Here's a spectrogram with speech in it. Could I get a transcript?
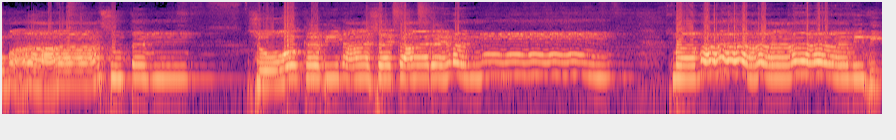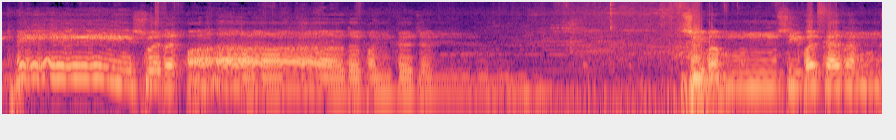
ഉമാസുതം ശോകവിനാശകാരണം. നമാമി വിഘ്നേശ്വര ശിവം ശിവകരം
